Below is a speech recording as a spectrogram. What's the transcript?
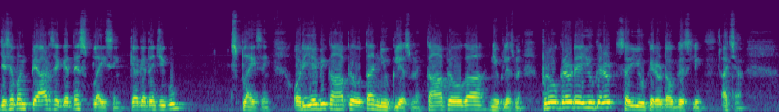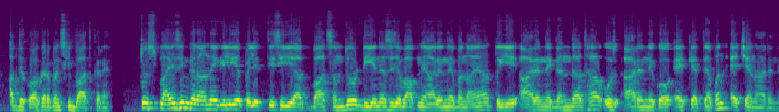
जिसे अपन प्यार से कहते हैं स्प्लाइसिंग क्या कहते हैं चीकू? स्प्लाइसिंग और ये भी कहाँ पे होता है? न्यूक्लियस में। कहाँ पे होगा? न्यूक्लियस में। प्रोकैरियोट या यूकैरियोट सही यूकैरियोट ऑब्वियसली अच्छा अब देखो, अगर अपन इसकी बात करें तो स्प्लाइसिंग कराने के लिए पहले इतनी सी आप बात समझो। डीएनए से जब आपने आरएनए बनाया तो ये आरएनए गंदा था। उस आरएनए को एक कहते हैं अपन H N R N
